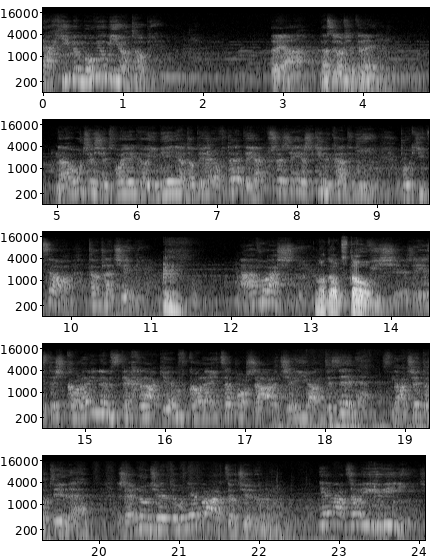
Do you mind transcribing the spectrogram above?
Rahim mówił mi o tobie. To ja, nazywam się Clay. Nauczę się twojego imienia dopiero wtedy, jak przeżyjesz kilka dni. Póki co, to dla ciebie. A właśnie, Noga od stołu. mówi się, że jesteś kolejnym zdechlakiem w kolejce po żarcie i antyzynę. Znaczy to tyle, że ludzie tu nie bardzo cię lubią. Nie ma co ich winić.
